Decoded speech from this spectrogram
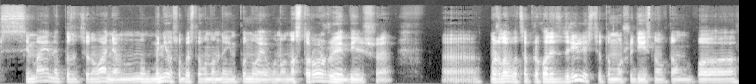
Сімейне позиціонування, ну мені особисто воно не імпонує, воно насторожує більше. Е, можливо, це приходить з зрілістю, тому що дійсно там в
